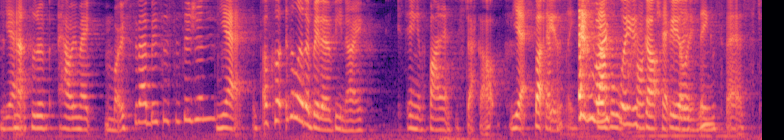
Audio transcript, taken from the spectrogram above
Yeah. And that's sort of how we make most of our business decisions. yeah it's, Of course, it's a little bit of, you know, seeing if the finances stack up. yeah but definitely it's mostly double cross check feeling. those things first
